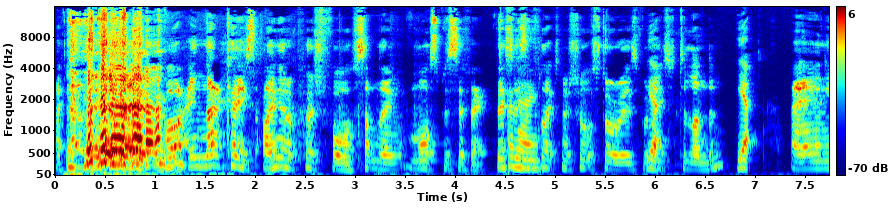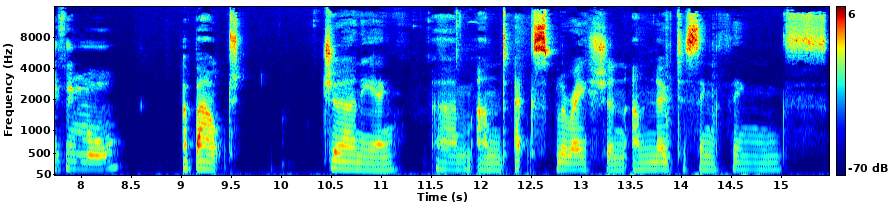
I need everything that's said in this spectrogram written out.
I can. well, in that case, I'm going to push for something more specific. This is Okay. a collection of short stories Yeah. related to London. Yeah. Anything more? About journeying um, and exploration and noticing things.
